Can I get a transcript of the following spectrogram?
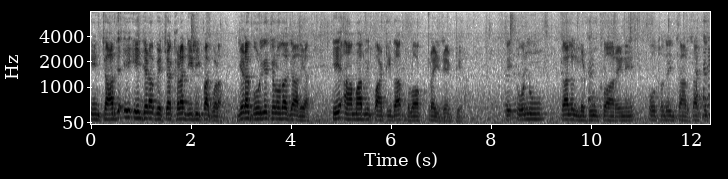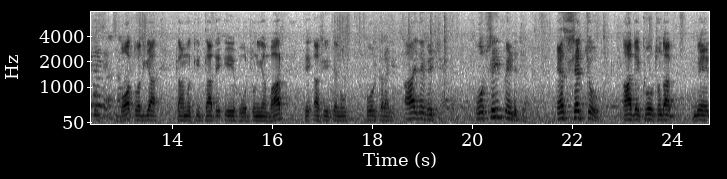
ਇੰਚਾਰਜ ਇਹ ਇਹ ਜਿਹੜਾ ਵਿੱਚ ਆ ਖੜਾ ਨੀਲੀ ਪੱਗ ਵਾਲਾ ਜਿਹੜਾ ਗੋਲੀਆਂ ਚਲਾਉਂਦਾ ਜਾ ਰਿਹਾ ਇਹ ਆਮ ਆਦਮੀ ਪਾਰਟੀ ਦਾ ਬਲਾਕ ਪ੍ਰੈਜ਼ੀਡੈਂਟ ਆ। ਤੇ ਉਹਨੂੰ ਕੱਲ ਲੱਡੂ ਖਵਾ ਰਹੇ ਨੇ ਉਥੋਂ ਦੇ ਇੰਚਾਰਜ ਸਾਹਿਬ ਤੂੰ ਬਹੁਤ ਵਧੀਆ ਕੰਮ ਕੀਤਾ ਤੇ ਇਹ ਹੋਰ ਦੁਨੀਆ ਬਾਹਰ ਤੇ ਅਸੀਂ ਤੈਨੂੰ ਹੋਰ ਕਰਾਂਗੇ। ਆ ਇਹਦੇ ਵਿੱਚ ਉਸੇ ਹੀ ਪਿੰਡ 'ਚ ਐਸਐਚਓ ਆ ਦੇਖੋ ਉਥੋਂ ਦਾ ਮੇ-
